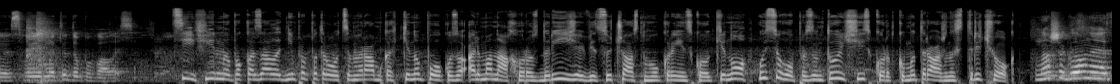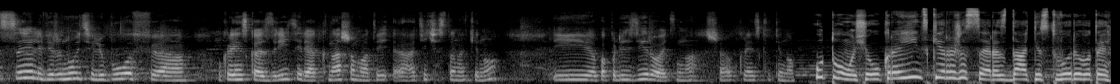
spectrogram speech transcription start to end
е, своєї мети добивалися. Ці фільми показали дніпропетровцям в рамках кінопоказу Альманаху роздоріжжя від сучасного українського кіно. Усього презентують шість короткометражних стрічок. Наша головна цель – вернуть любов українського зрителя к э, отечественному кино и популяризировать наше украинское кино. У тому, що українські режисери здатні створювати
